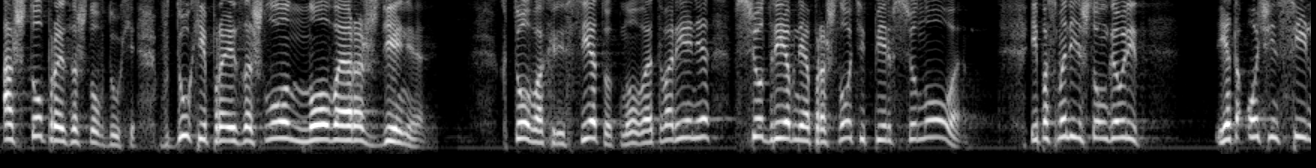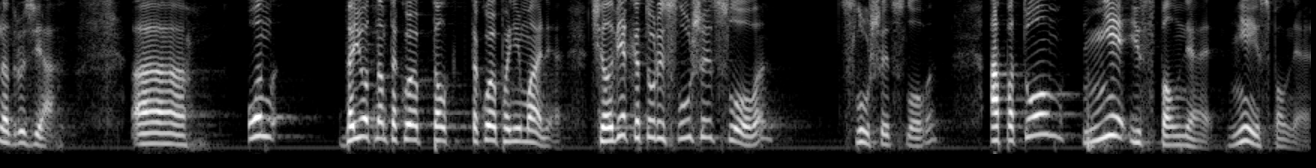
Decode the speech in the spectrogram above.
А что произошло в духе? В духе произошло новое рождение. Кто во Христе, тот новое творение. Все древнее прошло, теперь все новое. И посмотрите, что он говорит. И это очень сильно, друзья. А, он дает нам такое, такое понимание. Человек, который слушает Слово, слушает Слово, а потом не исполняет, не исполняет.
